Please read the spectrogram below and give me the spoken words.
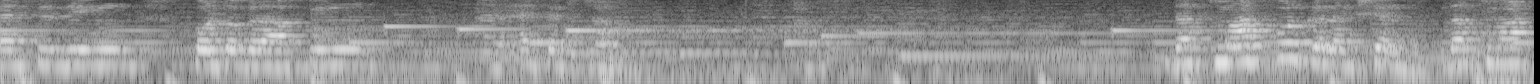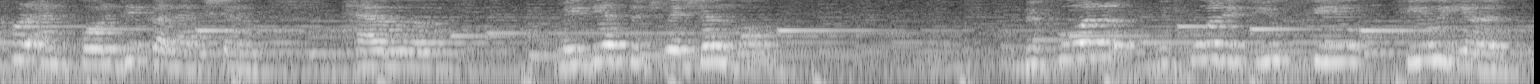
messaging photographing etc the smartphone connection the smartphone and 4g connection have a media situation was before before if you few few years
